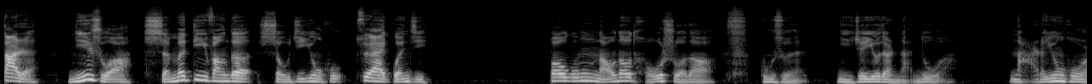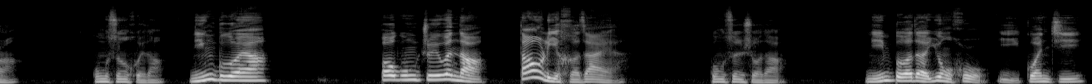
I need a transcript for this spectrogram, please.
大人，您说啊，什么地方的手机用户最爱关机？”包公挠挠头，说道：“公孙，你这有点难度啊，哪儿的用户啊？”公孙回道。宁波呀，包公追问道：“道理何在呀？”公孙说道：“宁波的用户已关机。”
